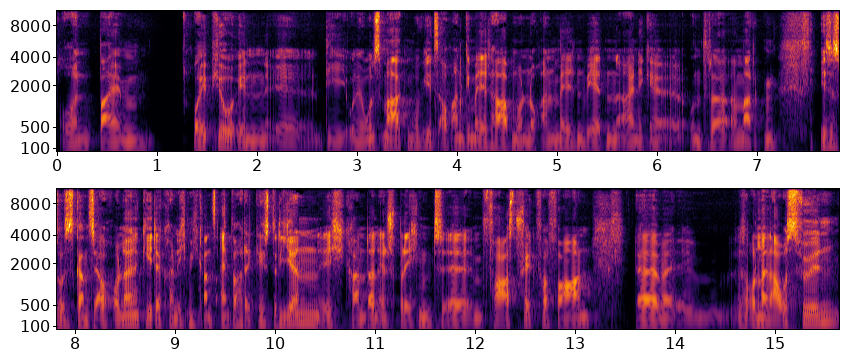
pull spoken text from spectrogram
Und beim Eupio in äh, die Unionsmarken, wo wir jetzt auch angemeldet haben und noch anmelden werden, einige äh, unserer Marken, ist es so, dass das Ganze auch online geht. Da kann ich mich ganz einfach registrieren. Ich kann dann entsprechend äh, im Fast-Track-Verfahren ähm, das online ausfüllen,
